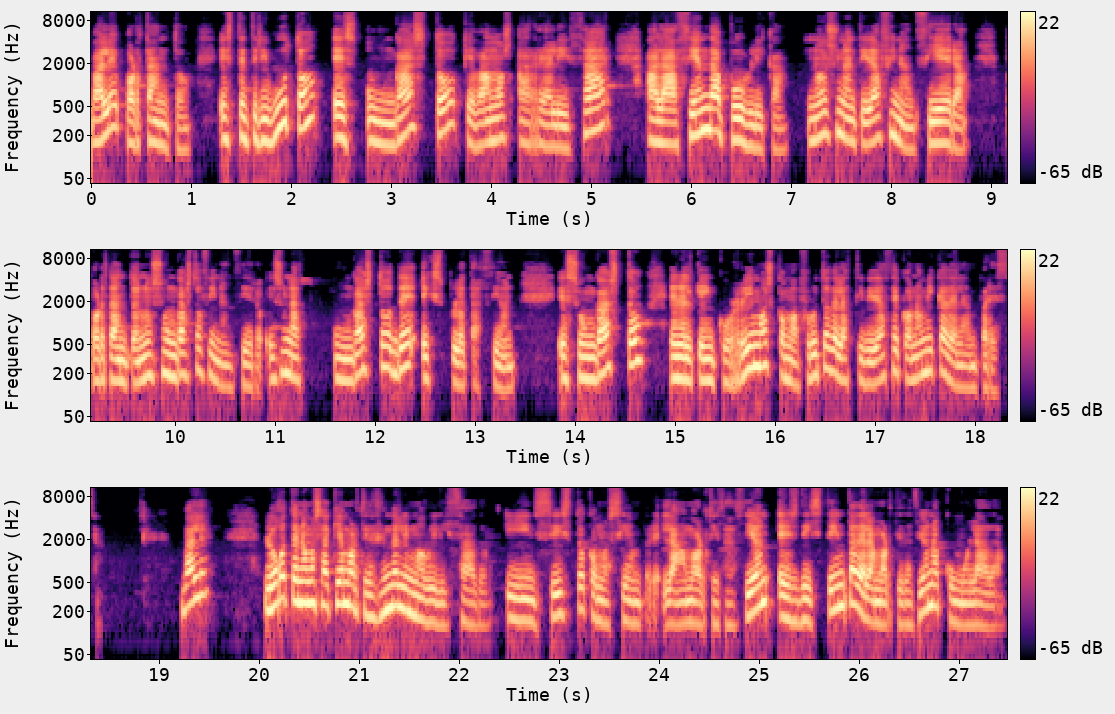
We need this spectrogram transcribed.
¿Vale? Por tanto, este tributo es un gasto que vamos a realizar a la hacienda pública. No es una entidad financiera. Por tanto, no es un gasto financiero, es un gasto de explotación. Es un gasto en el que incurrimos como fruto de la actividad económica de la empresa. ¿Vale? Luego tenemos aquí amortización del inmovilizado. E insisto, como siempre, la amortización es distinta de la amortización acumulada.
